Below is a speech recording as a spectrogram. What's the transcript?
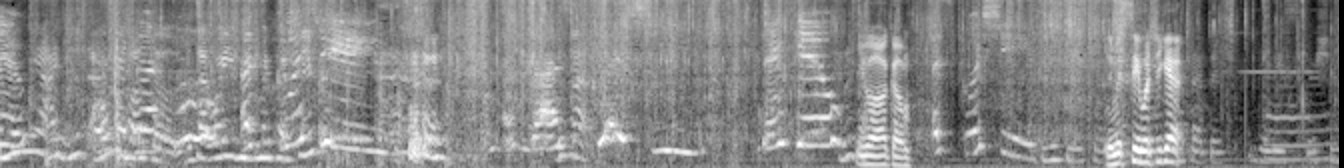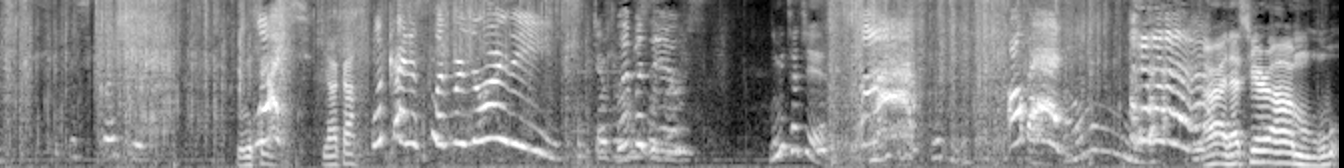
Yeah, I just asked about those. Is that why you made my question? Squishy. That's squishy. Thank you. You're welcome. A squishy. Let me see what you get. It's a squishy. Let me see. What? Bianca. What kind of slippers are these? They're flipazoos. Let me touch it. Ah! Open! Oh. All right, that's your um w-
